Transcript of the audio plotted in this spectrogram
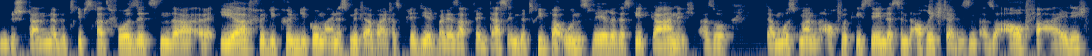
ein gestandener Betriebsratsvorsitzender äh, eher für die Kündigung eines Mitarbeiters plädiert, weil er sagt, wenn das im Betrieb bei uns wäre, das geht gar nicht. Also da muss man auch wirklich sehen, das sind auch Richter, die sind also auch vereidigt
